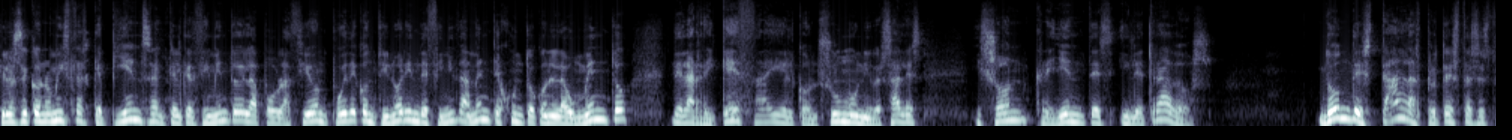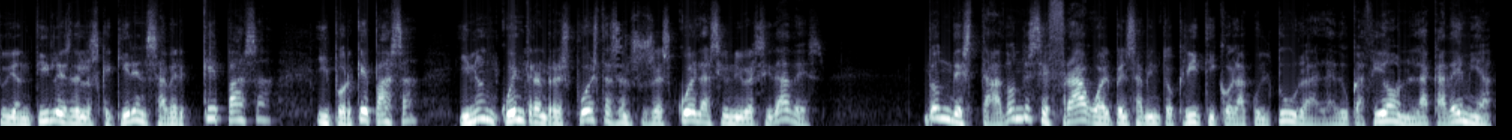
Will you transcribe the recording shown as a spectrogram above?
Que los economistas que piensan que el crecimiento de la población puede continuar indefinidamente junto con el aumento de la riqueza y el consumo universales y son creyentes y letrados. ¿Dónde están las protestas estudiantiles de los que quieren saber qué pasa y por qué pasa y no encuentran respuestas en sus escuelas y universidades? ¿Dónde está? ¿Dónde se fragua el pensamiento crítico, la cultura, la educación, la academia,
